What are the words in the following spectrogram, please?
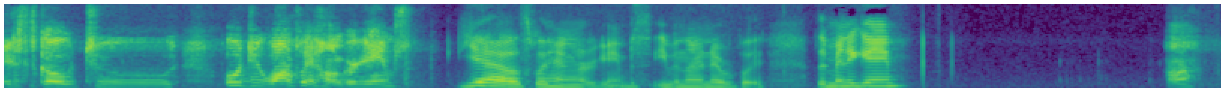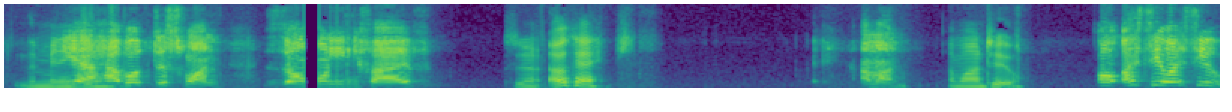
Just go to. Oh, do you want to play Hunger Games? Yeah, let's play Hunger Games, even though I never played the mini game. Huh? The mini game Yeah. game. How about this one? Zone 85. So- okay, I'm on. I'm on too. Oh, I see you. I see you.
